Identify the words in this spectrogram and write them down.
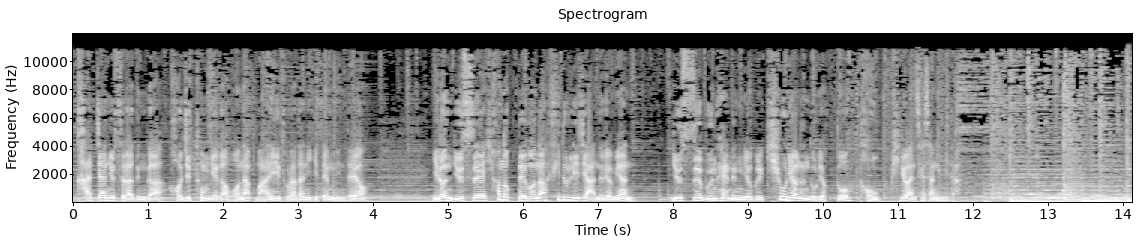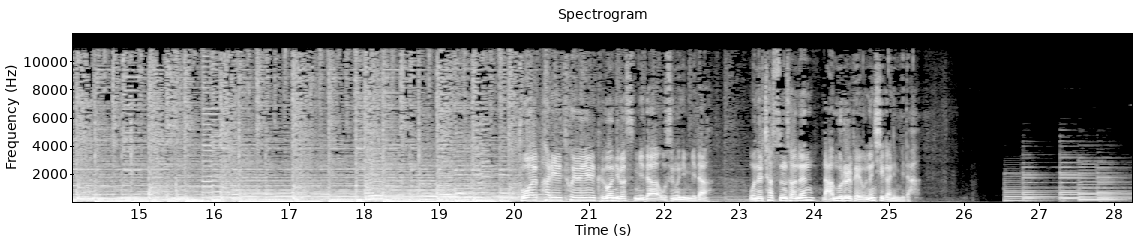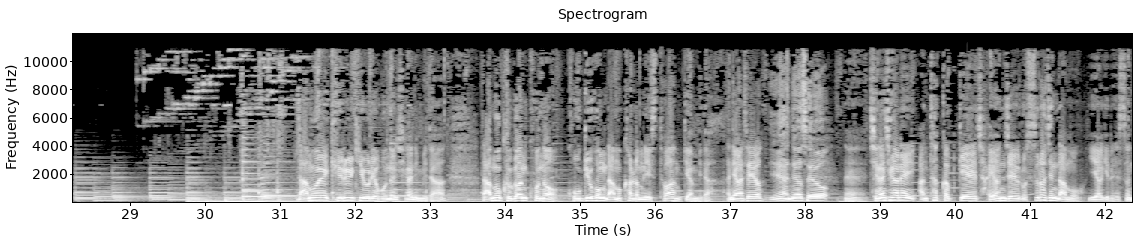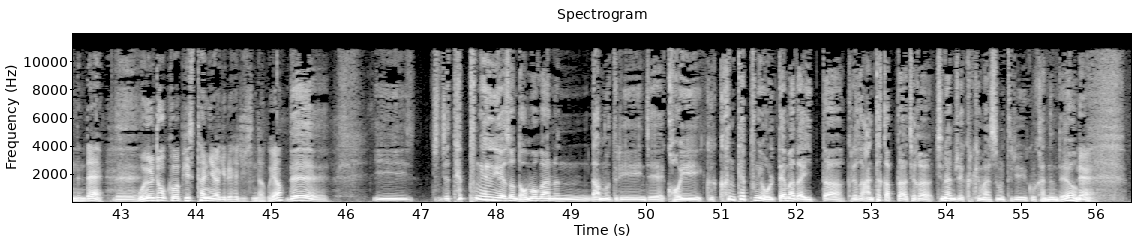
가짜 뉴스라든가 거짓 통계가 워낙 많이 돌아다니기 때문인데요. 이런 뉴스에 현혹되거나 휘둘리지 않으려면 뉴스 문해 능력을 키우려는 노력도 더욱 필요한 세상입니다. 9월 8일 토요일 그건 이렇습니다. 오승훈입니다. 오늘 첫 순서는 나무를 배우는 시간입니다. 나무의 귀를 기울여 보는 시간입니다. 나무 그건 코너 고규홍 나무 칼럼니스트와 함께합니다. 안녕하세요. 예, 안녕하세요. 네, 지난 시간에 안타깝게 자연재해로 쓰러진 나무 이야기를 했었는데 네. 오늘도 그와 비슷한 이야기를 해주신다고요? 네, 이 진짜 태풍에 의해서 넘어가는 나무들이 이제 거의 그 큰 태풍이 올 때마다 있다. 그래서 안타깝다. 제가 지난주에 그렇게 말씀을 드리고 갔는데요. 네.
